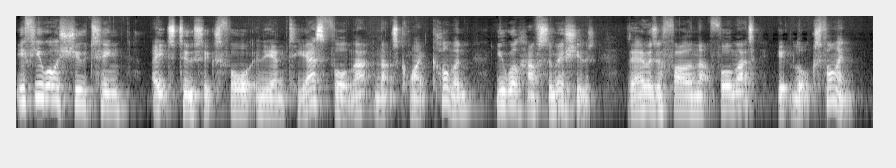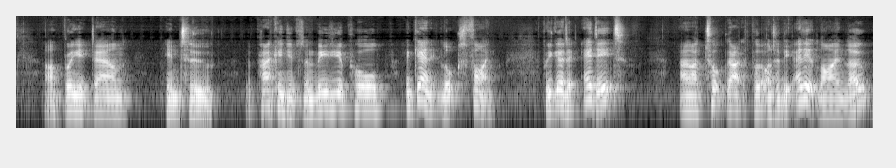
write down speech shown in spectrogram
if you are shooting H.264 in the MTS format, and that's quite common, you will have some issues. There is a file in that format, it looks fine. I'll bring it down into the package into the media pool. Again, it looks fine. If we go to edit, and I took that put it onto the edit line though,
